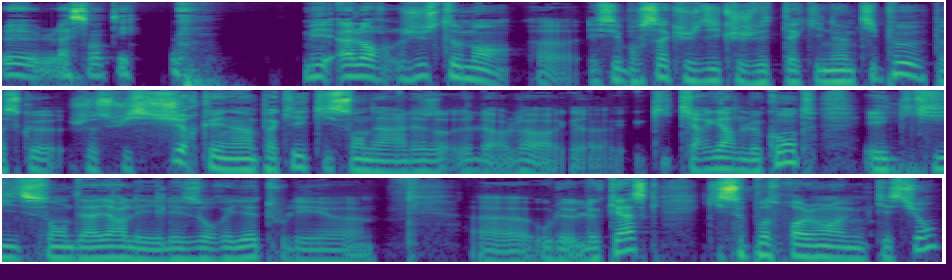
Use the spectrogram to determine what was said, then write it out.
la santé. Mais alors justement, euh, et c'est pour ça que je dis que je vais te taquiner un petit peu, parce que je suis sûr qu'il y en a un paquet qui sont derrière euh, qui, regardent le compte et qui sont derrière les, oreillettes ou les euh, ou le, casque, qui se posent probablement la même question.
